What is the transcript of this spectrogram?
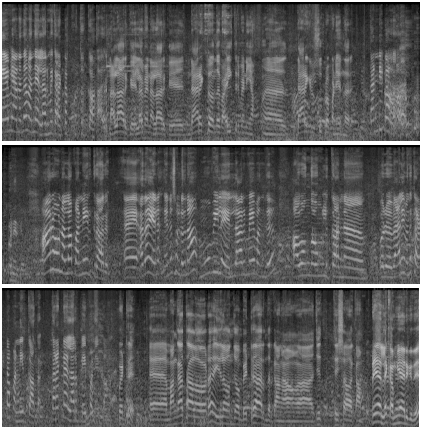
தேவையானதை வந்து எல்லாருமே கரெக்டாக கொடுத்துருக்காங்க. நல்லா இருக்கு எல்லாமே நல்லா இருக்கு டேரக்டர் வந்து வயல் திருமணியா டேரக்டர் சூப்பராக பண்ணியிருந்தாரு. கண்டிப்பா ஆரவ் நல்லா பண்ணியிருக்கிறாரு. அதான் என்ன என்ன சொல்றதுன்னா மூவியில் எல்லாருமே வந்து அவங்க அவங்களுக்கான ஒரு வேலையை வந்து கரெக்டாக பண்ணியிருக்காங்க. கரெக்டாக எல்லாரும் ப்ளே பண்ணியிருக்காங்க. பெட்ரு மங்காத்தாலோட இதில் கொஞ்சம் பெட்டராக இருந்திருக்காங்க அவங்க அஜித் த்ரிஷா காம்போ நிறையா இல்லை கம்மியாக இருக்குது.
